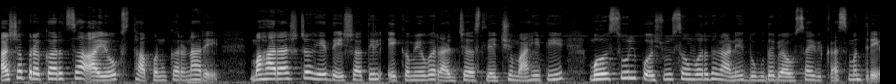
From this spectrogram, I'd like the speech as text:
अशा प्रकारचा आयोग स्थापन करणारे महाराष्ट्र हे देशातील एकमेव राज्य असल्याची माहिती महसूल पशुसंवर्धन आणि दुग्ध व्यवसाय विकास मंत्री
